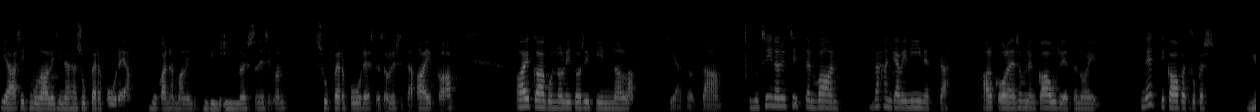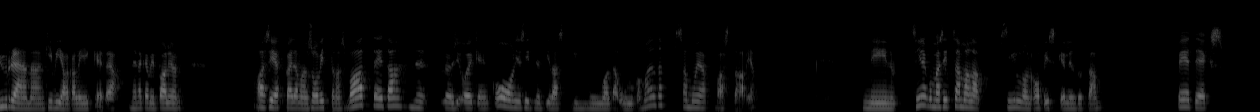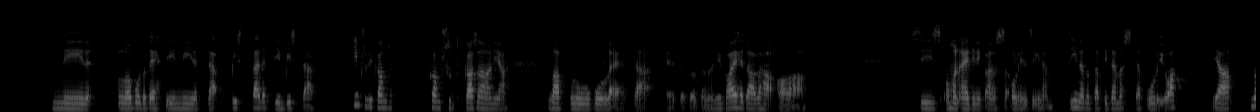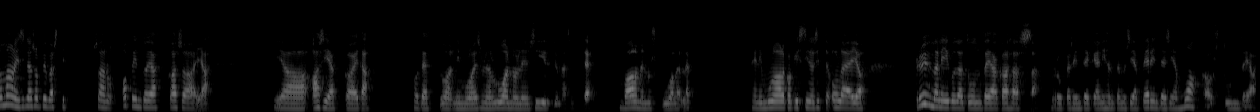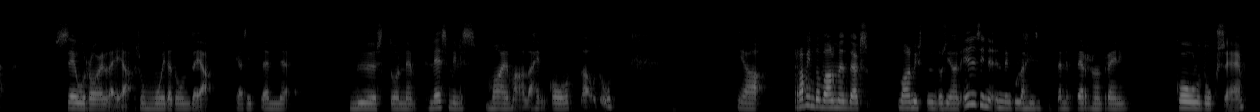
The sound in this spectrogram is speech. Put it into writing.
Ja sitten mulla oli siinä ihan superfoodeja mukana. Mä olin hyvin innoissani silloin superfoodeista, se oli sitä aikaa. Aikaa, kun oli tosi pinnalla. Ja tota, mutta siinä nyt sitten vaan vähän kävi niin, että alkoi olemaan semmoinen kausi, että noi nettikaupat rupes jyräämään kivijalkaliikkeitä ja meillä kävi paljon asiakkaita vaan sovittamassa vaatteita, ne löysi oikein koon ja sitten ne tilaskin muualta ulkomailta samoja vastaavia. Niin siinä kun mä sitten samalla silloin opiskelin tota PTX, niin lopulta tehtiin niin, että pist, päätettiin pistää kimpsut ja kampsut, kampsut kasaan ja lappuluukulle, että, että tota, no, niin vaihdetaan vähän alaa. Siis oman äitini kanssa olin siinä, siinä tota, pitämässä sitä puljua. Ja no mä olin siinä sopivasti saanut opintoja kasaan ja, ja asiakkaita otettua, niin mulla oli semmoinen luonnollinen siirtymä sitten valmennuspuolelle. Eli mulla alkoikin siinä sitten olemaan jo ryhmäliikuntatunteja kasassa. Mä rupesin tekemään ihan tämmöisiä perinteisiä muokkaustunteja seuroille ja sun muita tunteja. Ja sitten myös tuonne Les Mills-maailmaan lähin kouluttautuu. Ja ravintovalmentajaksi valmistuin tosiaan ensin ennen kuin lähdin sitten tänne personal training koulutukseen.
